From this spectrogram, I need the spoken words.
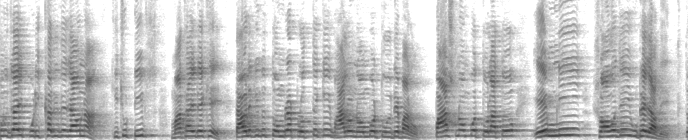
অনুযায়ী পরীক্ষা দিতে যাও না, কিছু টিপস মাথায় রেখে, তাহলে কিন্তু তোমরা প্রত্যেকেই ভালো নম্বর তুলতে পারো। পাঁচ নম্বর তোলা তো এমনি সহজেই উঠে যাবে। তো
